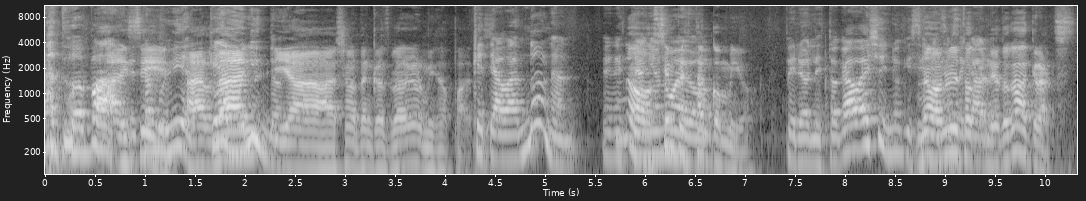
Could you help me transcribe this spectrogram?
A tu papá, Ay, está sí, muy bien. a Hernán y a Jonathan Kratzberger, mis dos padres. Que te abandonan en este no, año siempre nuevo. están conmigo. Pero les tocaba a ellos y no quisieron No, no le, toca, le tocaba a Cracks.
